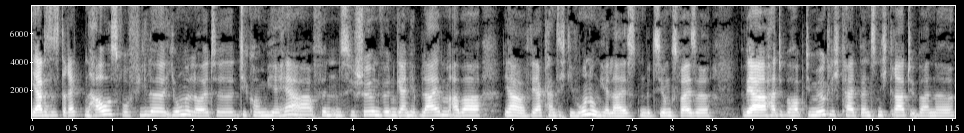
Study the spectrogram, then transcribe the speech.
ja, das ist direkt ein Haus, wo viele junge Leute, die kommen hierher, finden es hier schön, würden gern hier bleiben, aber ja, wer kann sich die Wohnung hier leisten? Beziehungsweise wer hat überhaupt die Möglichkeit, wenn es nicht gerade über eine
